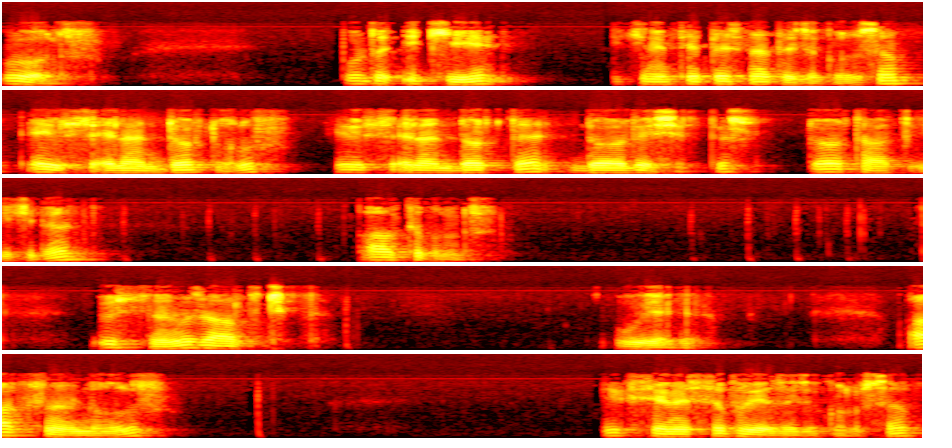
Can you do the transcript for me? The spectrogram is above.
bu olur. Burada 2'yi 2'nin tepesine atacak olursam e üssü elen 4 olur. E üssü elen 4 de 4'e eşittir. 4 artı 2'den 6 bulunur. Üst sınırımız 6 çıktı. U'ya göre. Alt sınır ne olur? X yerine 0 yazacak olursam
